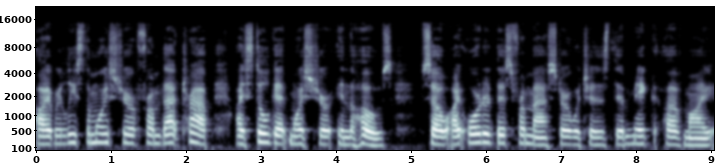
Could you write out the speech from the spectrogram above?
I release the moisture from that trap, I still get moisture in the hose. So I ordered this from Master, which is the make of my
